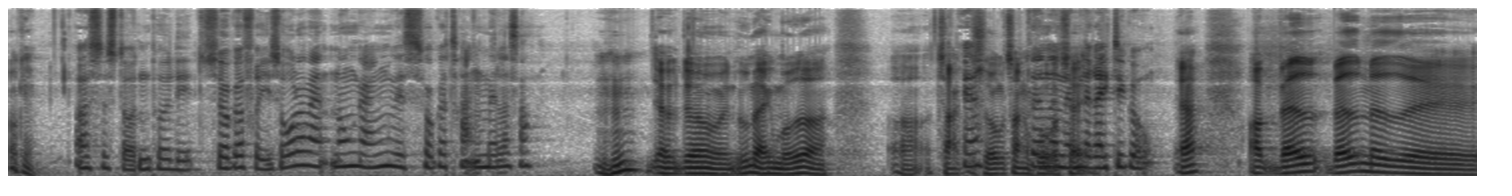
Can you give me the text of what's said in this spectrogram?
Okay. Og så står den på lidt sukkerfri sodavand nogle gange, hvis sukkertrangen melder sig. Mm-hmm. Ja, det er jo en udmærket måde at, at, at takke ja, Ja, sukkertrangen Den er nemlig rigtig god. Og hvad, hvad med... Øh,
